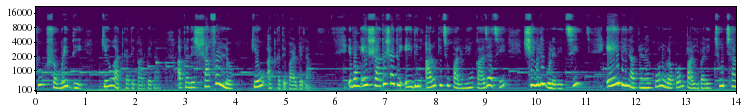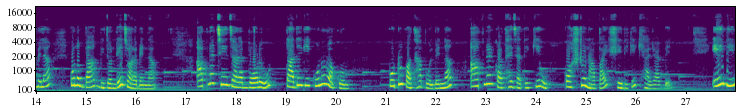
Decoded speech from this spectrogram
সুখ সমৃদ্ধি কেউ আটকাতে পারবে না। আপনাদের সাফল্য কেউ আটকাতে পারবে না। এবং এর সাথে সাথে এই দিন আরও কিছু পালনীয় কাজ আছে, সেগুলি বলে দিচ্ছি। এই দিন আপনারা কোনো রকম পারিবারিক ঝুট ঝামেলা কোনো বাঘ বিতণ্ডে জড়াবেন না। আপনার চেয়ে যারা বড়, তাদেরকে কোনো রকম কটু কথা বলবেন না। আপনার কথায় যাতে কেউ কষ্ট না পায় সেদিকে খেয়াল রাখবেন। এই দিন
